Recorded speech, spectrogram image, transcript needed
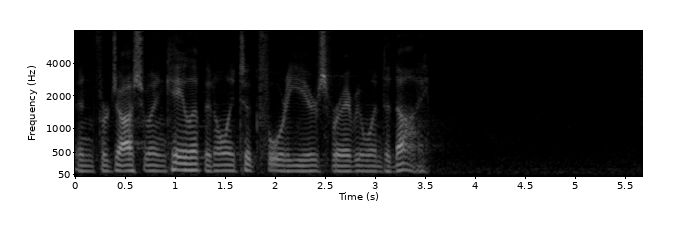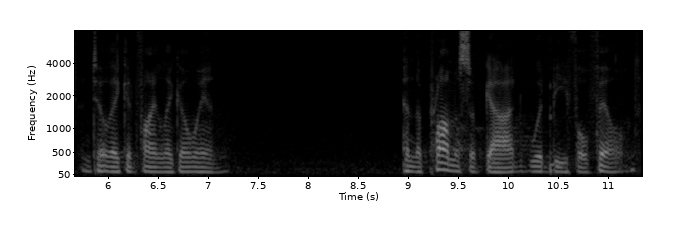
And for Joshua and Caleb, it only took 40 years for everyone to die until they could finally go in and the promise of God would be fulfilled.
